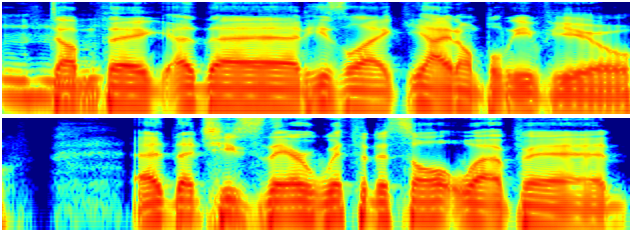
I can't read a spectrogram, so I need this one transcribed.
Mhm. dumb thing. And then he's like, yeah, I don't believe you. And then she's there with an assault weapon.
